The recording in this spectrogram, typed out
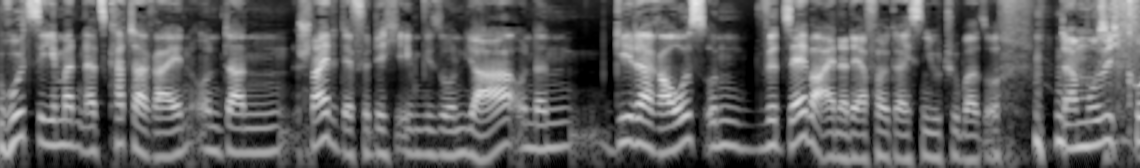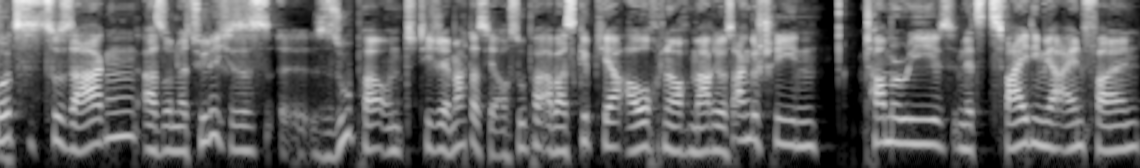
Du holst dir jemanden als Cutter rein und dann schneidet der für dich irgendwie so ein Jahr und dann geht er raus und wird selber einer der erfolgreichsten YouTuber so. Da muss ich kurz zu sagen, also natürlich ist es äh, super und TJ macht das ja auch super, aber es gibt ja auch noch Marius angeschrien, Tomery sind jetzt zwei, die mir einfallen,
